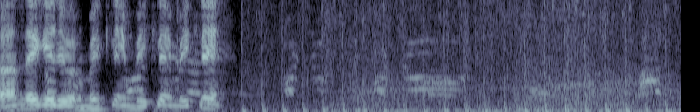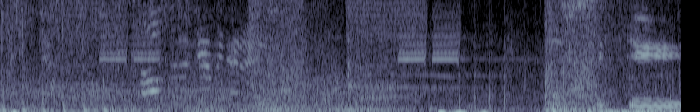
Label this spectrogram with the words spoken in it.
Ben de geliyorum. Bekleyin, bekleyin, bekleyin. Siktir.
